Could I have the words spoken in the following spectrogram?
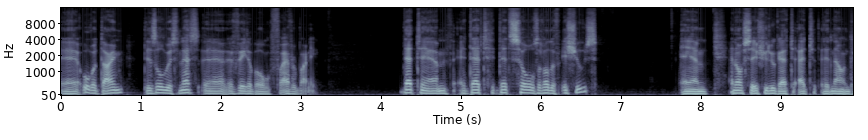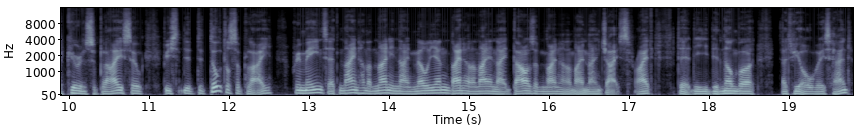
uh, over time, there's always less uh, available for everybody that um, that that solves a lot of issues. Um, and also, if you look at at uh, now the current supply, so we, the, the total supply remains at 999,999,999 Caiz, right? The, the the number that we always had.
